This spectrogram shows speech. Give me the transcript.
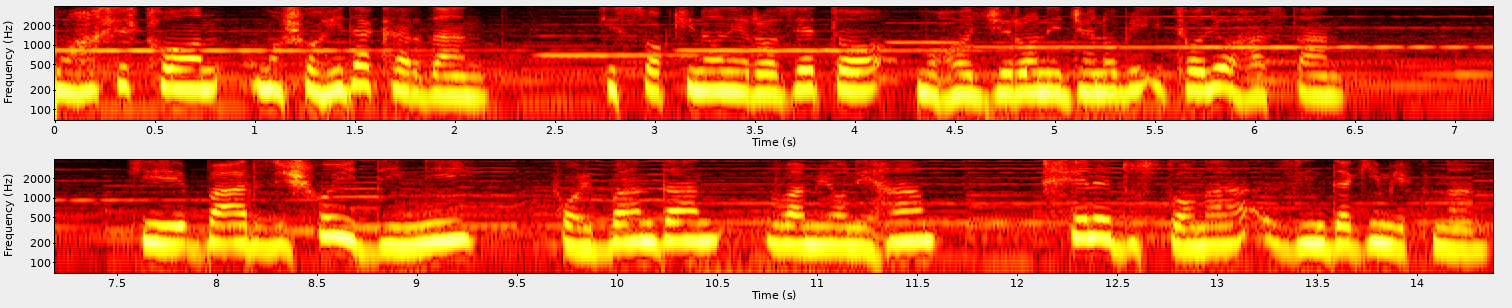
Муҳаққиқон мушоҳида карданд ки сокинони розето муҳоҷирони ҷануби итолиё ҳастанд ки ба арзишҳои динӣ пойбанданд ва миёни ҳам хеле дӯстона зиндагӣ мекунанд.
